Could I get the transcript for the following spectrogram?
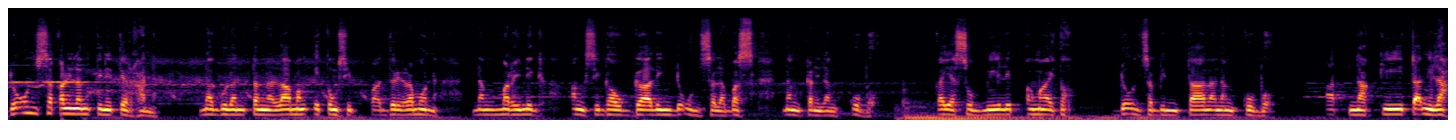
doon sa kanilang tinitirhan, nagulantang na lamang itong si Padre Ramon nang marinig ang sigaw galing doon sa labas ng kanilang kubo. Kaya sumilip ang mga ito doon sa bintana ng kubo at nakita nila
